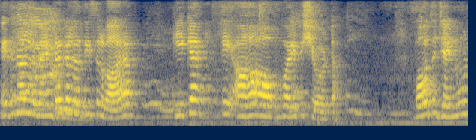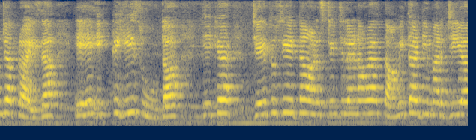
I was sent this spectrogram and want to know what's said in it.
ਇਹਦੇ ਨਾਲ ਲਵੈਂਡਰ ਕਲਰ ਦੀ ਸਲਵਾਰ ਆ। ਠੀਕ ਹੈ? ਤੇ ਆਹ ਆਫ ਵਾਈਟ ਸ਼ਰਟ ਆ। ਬਹੁਤ ਜੈਨੂਨ ਜਿਹਾ ਪ੍ਰਾਈਸ ਆ ਇਹ ਇੱਕ ਹੀ ਸੂਟ ਆ ਠੀਕ ਹੈ? ਜੇ ਤੁਸੀਂ ਇਦਾਂ ਅਨਸਟਿਚ ਲੈਣਾ ਹੋਇਆ ਤਾਂ ਵੀ ਤੁਹਾਡੀ ਮਰਜ਼ੀ ਆ।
